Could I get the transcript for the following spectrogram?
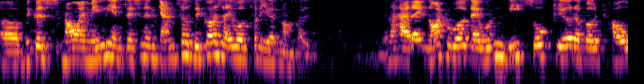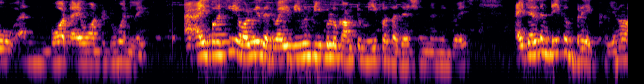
Uh, because now I'm mainly interested in cancer because I work for a year in oncology. You know, had I not worked, I wouldn't be so clear about how and what I want to do in life. I I personally always advise even people who come to me for suggestion and advice. I tell them take a break. You know,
